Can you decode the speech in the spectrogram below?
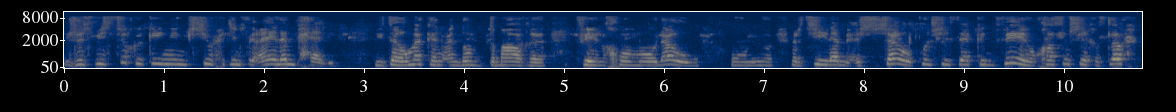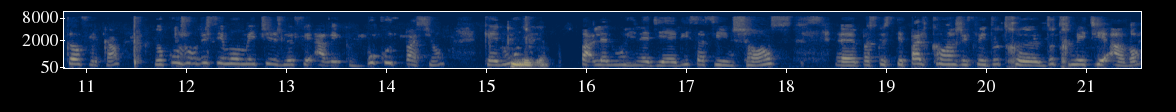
جو سوي سيغ كو كاينين شي وحدين في العالم بحالي. تا هما كان عندهم الدماغ فيه الخمولة ورتيله معشه وكل شيء ساكن فيه وخاصو شي غسله وحكه وفركه دونك اجوردي سي مون ميتي جو لو في افيك بوكو دو باسيون كنموت على المهنه ديالي سا سي اون شانس باسكو سيتي با الكان جي في دوطخ دوطخ ميتي افون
